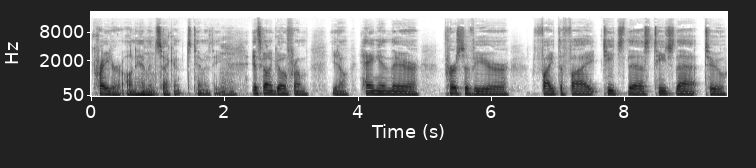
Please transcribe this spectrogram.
crater on him mm-hmm. in Second Timothy. Mm-hmm. It's going to go from you know hang in there, persevere, fight the fight, teach this, teach that, to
